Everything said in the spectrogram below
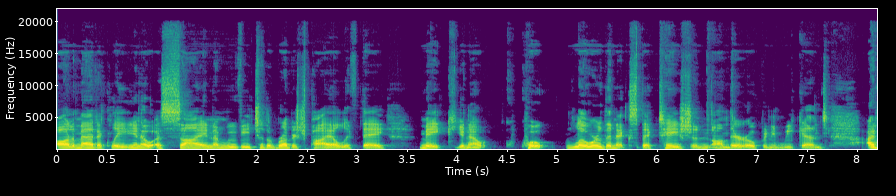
automatically, you know, assign a movie to the rubbish pile if they make, you know, quote lower than expectation on their opening weekend. I,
